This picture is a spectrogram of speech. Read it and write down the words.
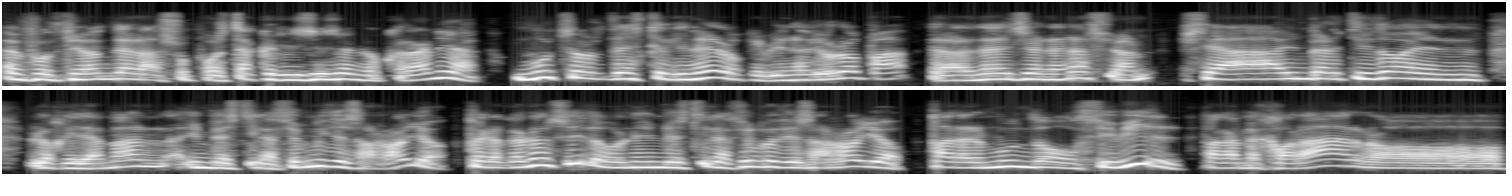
en función de la supuesta crisis en Ucrania. Muchos de este dinero que viene de Europa, de la Next Generation, se ha invertido en lo que llaman investigación y desarrollo, pero que no ha sido una investigación y desarrollo para el mundo civil, para mejorar o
